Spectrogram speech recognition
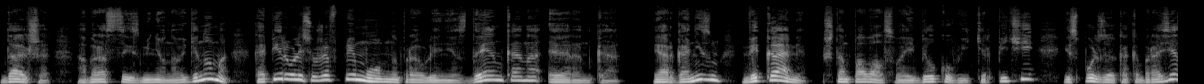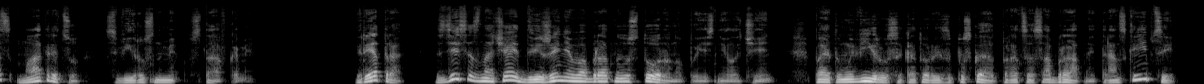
Дальше образцы измененного генома копировались уже в прямом направлении с ДНК на РНК, и организм веками штамповал свои белковые кирпичи, используя как образец матрицу с вирусными вставками. Ретро здесь означает движение в обратную сторону, пояснила Чень. Поэтому вирусы, которые запускают процесс обратной транскрипции,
